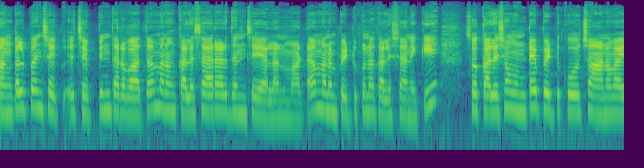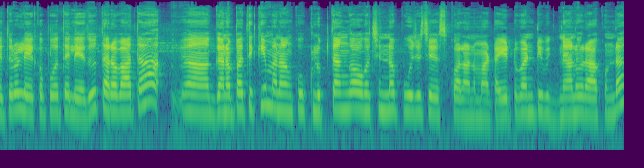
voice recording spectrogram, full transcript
సంకల్పం చెప్పిన తర్వాత మనం కలశారాధన చేయాలన్నమాట. మనం పెట్టుకున్న కలశానికి. సో కలశం ఉంటే పెట్టుకోవచ్చు ఆనవాయితీలో లేకపోతే లేదు. తర్వాత గణపతికి మనకు క్లుప్తంగా ఒక చిన్న పూజ చేసుకోవాలన్నమాట. ఎటువంటి విఘ్నాలు రాకుండా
